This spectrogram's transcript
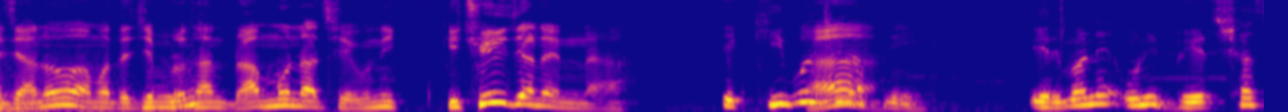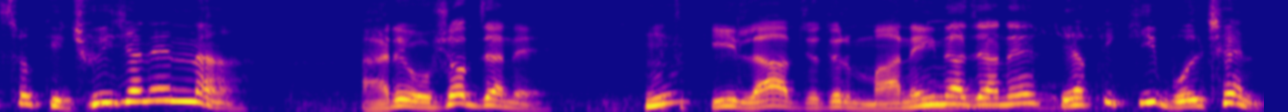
তুমি জানো আমাদের যে প্রধান ব্রাহ্মণ আছে উনি কিছুই জানেন না। এ কি বলছেন হ্যাঁ। আপনি? এর মানে উনি বেদশাস্ত্র কিছুই জানেন না? আরে ওসব জানে। কিন্তু কি লাভ যদি মানেই না জানে। এ আপনি কি বলছেন?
